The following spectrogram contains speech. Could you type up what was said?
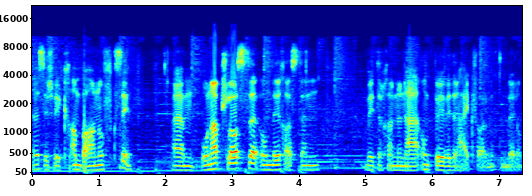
es war wirklich am Bahnhof. Gewesen. Ähm, unabgeschlossen und ich konnte es dann wieder nehmen und bin wieder heimgefahren mit dem Velo.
